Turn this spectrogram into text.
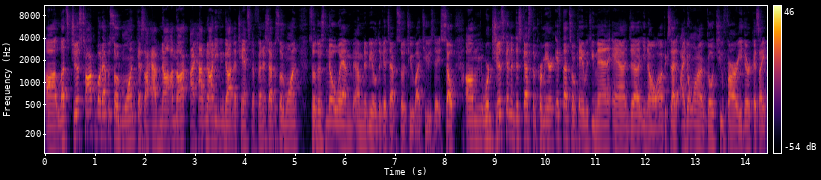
let's just talk about episode one because I have not, I'm not, I have not even gotten a chance to finish episode one. So there's no way I'm, I'm going to be able to get to episode two by Tuesday. So um, we're just going to discuss the premiere if that's okay with you, man. And, uh, you know, uh, because I, I don't want to go too far either because I,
